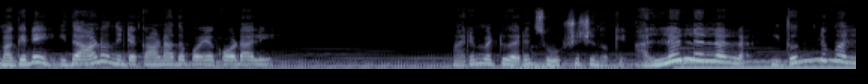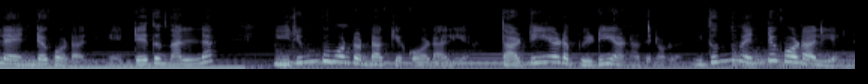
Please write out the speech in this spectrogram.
മകനെ ഇതാണോ നിന്റെ കാണാതെ പോയ കോടാലി? മരം വെട്ടുകാരൻ സൂക്ഷിച്ചു നോക്കി അല്ലല്ലല്ല ഇതൊന്നുമല്ല എന്റെ കോടാലി. എന്റേത് നല്ല ഇരുമ്പ് കൊണ്ടുണ്ടാക്കിയ കോടാലിയ. തടിയുടെ പിടിയാണ് അതിനുള്ളത്. ഇതൊന്നും എന്റെ കോടാലിയല്ല.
